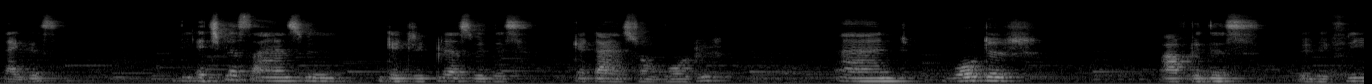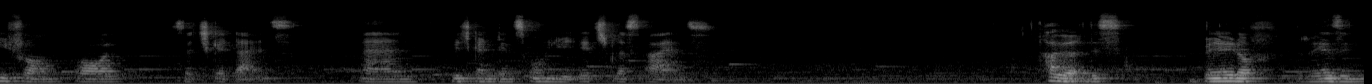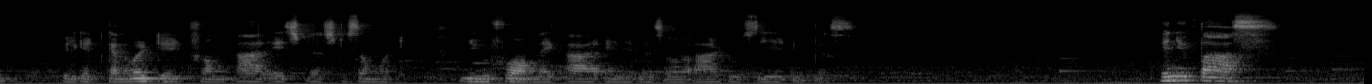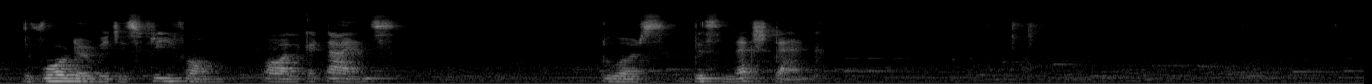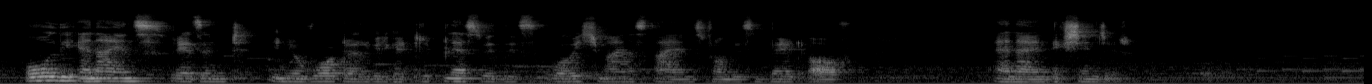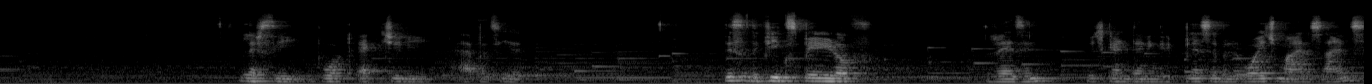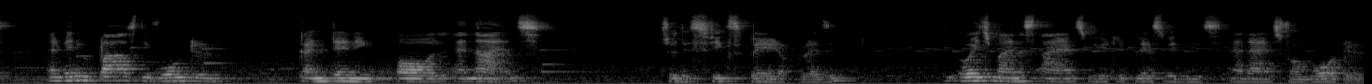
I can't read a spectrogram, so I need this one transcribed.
like this the H plus ions will get replaced with this cations from water. And water after this will be free from all such cations and which contains only H plus ions. However, this bed of resin will get converted from RH plus to somewhat new form like RNA plus or R2CA2 plus. When you pass the water which is free from all cations towards this next tank all the anions present in your water will get replaced with this OH minus ions from this bed of anion exchanger. Let's see what actually happens here. This is the fixed bed of resin which containing replaceable OH minus ions and when you pass the water containing all anions through this fixed bed of resin. The OH minus ions will get replaced with these anions from water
